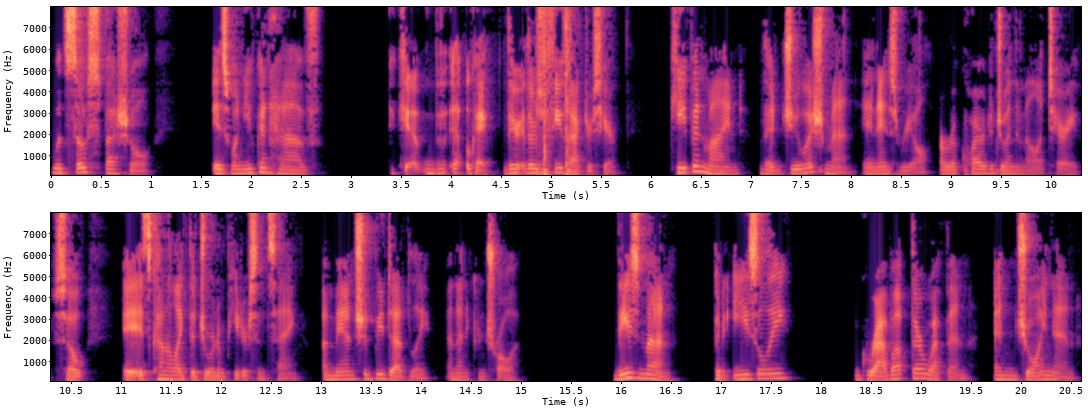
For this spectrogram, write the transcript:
What's so special is when you can have okay, there, there's a few factors here. Keep in mind that Jewish men in Israel are required to join the military. So it's kind of like the Jordan Peterson saying a man should be deadly and then control it. These men could easily grab up their weapon and join in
